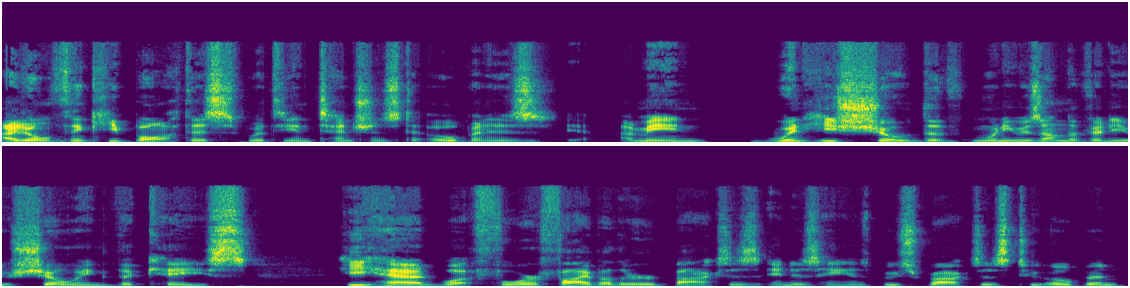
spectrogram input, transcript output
I don't think he bought this with the intentions to open is, I mean, when he showed the, when he was on the video showing the case, he had what, four or five other boxes in his hands, booster boxes to open.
